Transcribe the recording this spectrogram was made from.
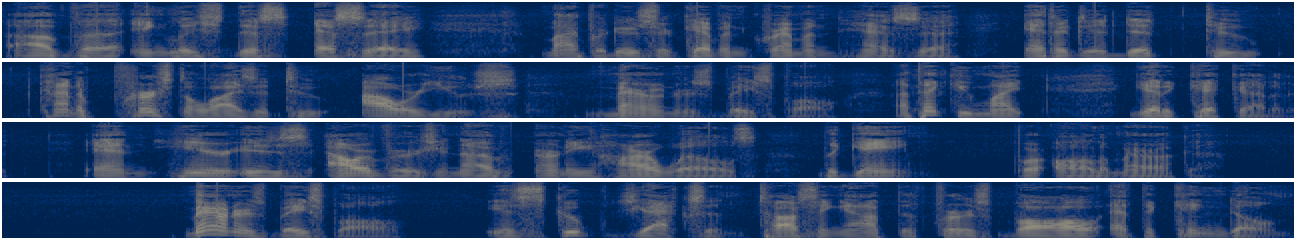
of uh, English, this essay. My producer, Kevin Kremen, has uh, edited it to kind of personalize it to our use, Mariners baseball. I think you might get a kick out of it. And here is our version of Ernie Harwell's The Game for All America. Mariners baseball is Scoop Jackson tossing out the first ball at the Kingdome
